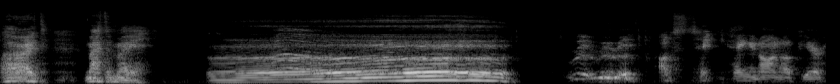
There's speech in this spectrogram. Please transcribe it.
All right, Matame. Uh, I'm hanging on up here.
